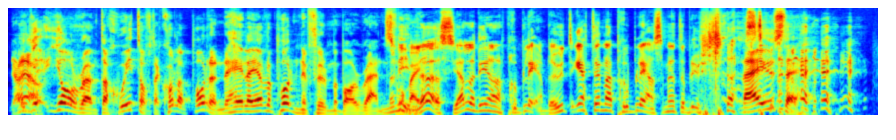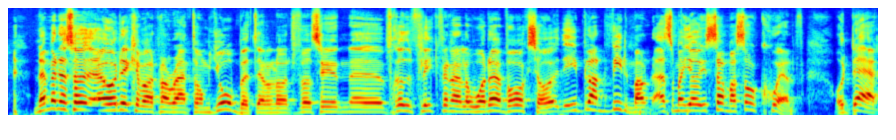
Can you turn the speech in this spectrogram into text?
Ja, ja. Jag, jag rantar skitofta. Kolla podden. Hela jävla podden är full med bara rants Men vi mig. löser ju alla dina problem. Det är ju inte ett enda problem som inte har blivit löst. Nej, just det. Nej men alltså, och det kan vara att man rantar om jobbet eller något för sin eh, fru, flickvän eller whatever också. Ibland vill man, alltså man gör ju samma sak själv. Och där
